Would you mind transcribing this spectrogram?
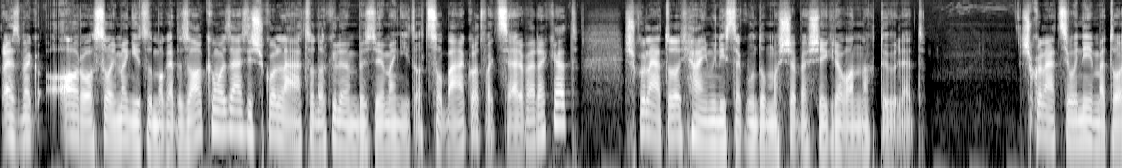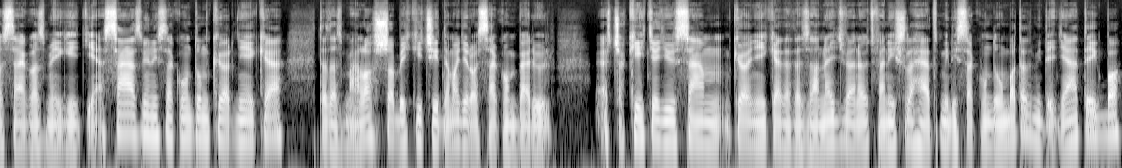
Ez meg arról szól, hogy megnyitod magad az alkalmazást, és akkor látod a különböző megnyitott szobákat, vagy szervereket, és akkor látod, hogy hány millisekundumos sebességre vannak tőled. És akkor látszik, hogy Németország az még így ilyen 100 millisekundum környéke, tehát az már lassabb egy kicsit, de Magyarországon belül ez csak kétjegyű szám környéke, tehát ez a 40-50 is lehet millisekundumba, tehát mint egy játékba.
